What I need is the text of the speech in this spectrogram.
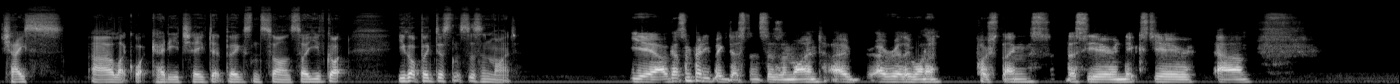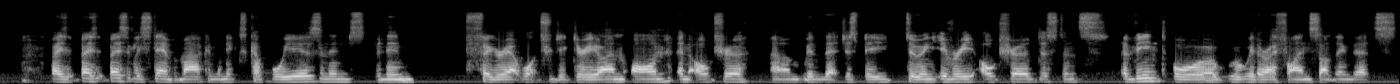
chase uh, like what Katie achieved at Bigs and so on. So you've got you've got big distances in mind. Yeah, I've got some pretty big distances in mind. I I really want to push things this year and next year. Um, basically, stamp a mark in the next couple of years, and then and then figure out what trajectory I'm on in ultra. Um, whether that just be doing every ultra distance event, or whether I find something that's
